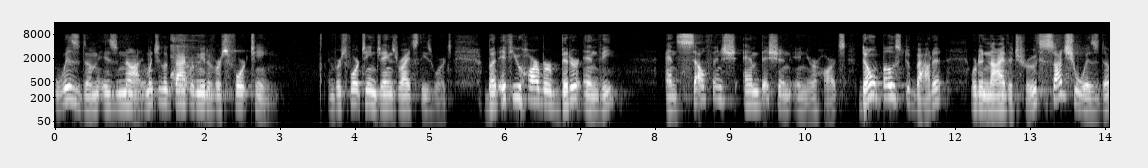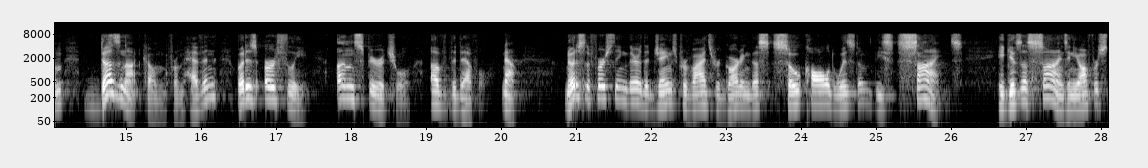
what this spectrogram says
wisdom is not. I want you to look back with me to verse 14. In verse 14, James writes these words But if you harbor bitter envy and selfish ambition in your hearts, don't boast about it or deny the truth. Such wisdom does not come from heaven, but is earthly, unspiritual, of the devil. Now, notice the first thing there that James provides regarding this so called wisdom these signs. He gives us signs, and he offers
